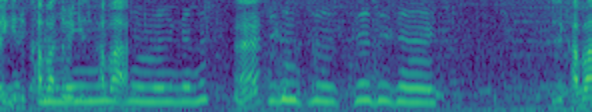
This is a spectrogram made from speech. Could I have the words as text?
এই কিছু খাবা তুমি কিছু খাবা? হ্যাঁ? কিছু খাবা?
